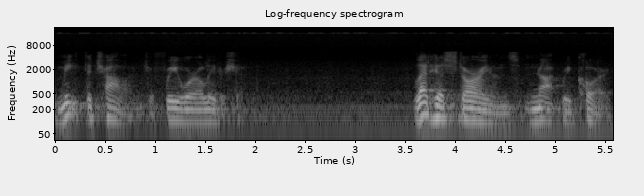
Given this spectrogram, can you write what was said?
to meet the challenge of free world leadership. Let historians not record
